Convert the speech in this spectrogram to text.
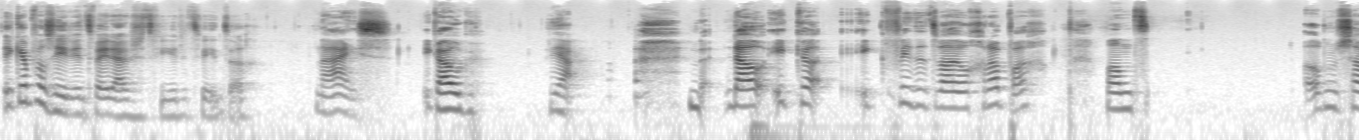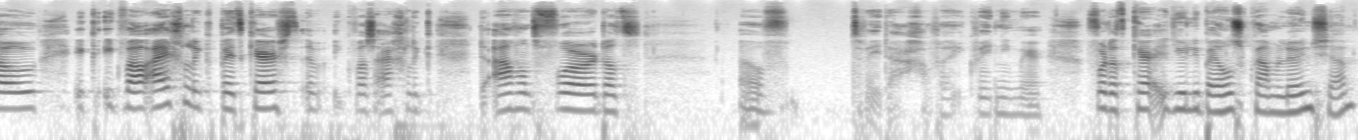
ik heb wel zin in 2024. Nice. Ik ook. Ja. Nou, ik, eh, ik vind het wel heel grappig. Want om zo. Ik, ik wou eigenlijk met kerst. Ik was eigenlijk de avond voordat. Of twee dagen, of ik weet niet meer. Voordat jullie bij ons kwamen lunchen.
